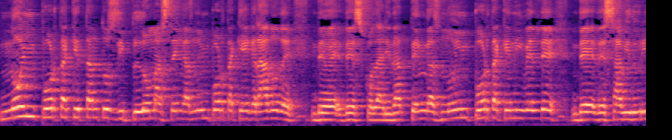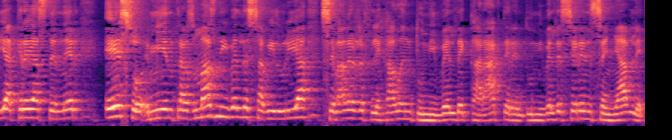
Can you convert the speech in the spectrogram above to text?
No importa qué tantos diplomas tengas, no importa qué grado de escolaridad tengas, no importa qué nivel de, sabiduría creas tener, eso, mientras más nivel de sabiduría se va a ver reflejado en tu nivel de carácter, en tu nivel de ser enseñable.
